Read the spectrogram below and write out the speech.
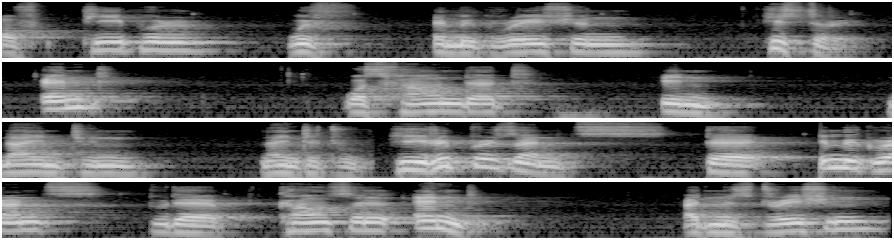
of people with immigration history and was founded in 1992. He represents the immigrants to the council and administration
